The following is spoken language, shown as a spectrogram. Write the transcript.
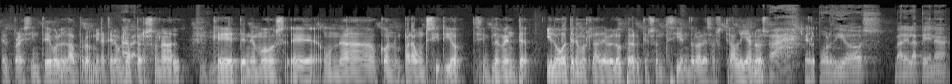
el pricing table en la Pro, mira, tenemos ah, la personal, que tenemos eh, una con, para un sitio, simplemente, y luego tenemos la developer, que son 100 dólares australianos. Ah, por Dios, vale la pena.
